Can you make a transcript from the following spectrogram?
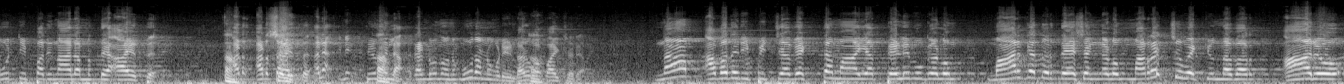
നൂറ്റി പതിനാലാമത്തെ ആയത്ത് അടുത്ത ആയത്ത്. അല്ല തീർന്നില്ല. രണ്ടു മൂന്നെണ്ണം മൂന്നെണ്ണം കൂടി ഉണ്ട്. അത് വായിച്ചു തരാം. നാം അവതരിപ്പിച്ച വ്യക്തമായ തെളിവുകളും മാർഗനിർദ്ദേശങ്ങളും മറച്ചു വയ്ക്കുന്നവർ ആരോ?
